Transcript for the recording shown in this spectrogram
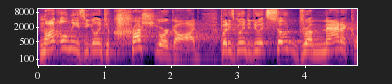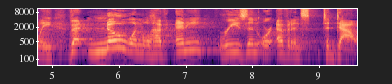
not only is he going to crush your God, but he's going to do it so dramatically that no one will have any reason or evidence to doubt.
